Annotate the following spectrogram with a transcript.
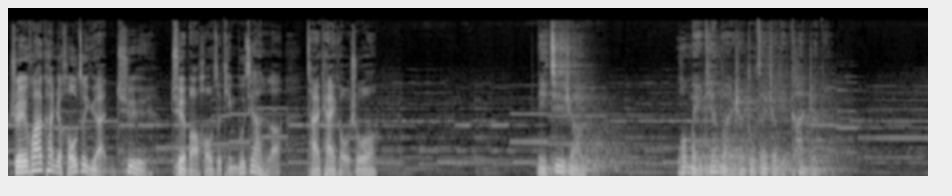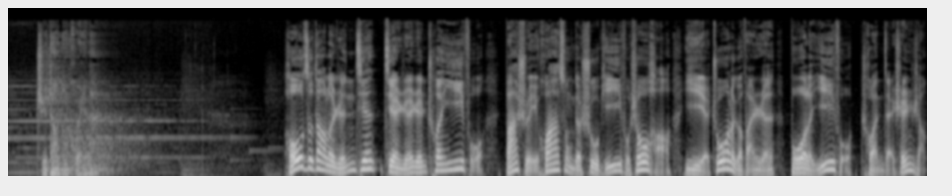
水花看着猴子远去，确保猴子听不见了，才开口说：“你记着。”我每天晚上都在这里看着你，直到你回来。猴子到了人间，见人人穿衣服，把水花送的树皮衣服收好，也捉了个凡人，剥了衣服穿在身上。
